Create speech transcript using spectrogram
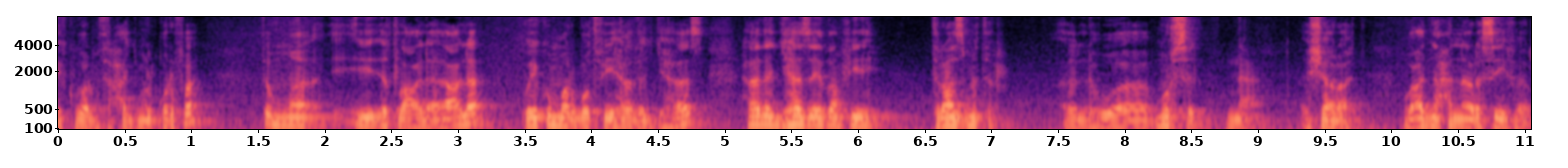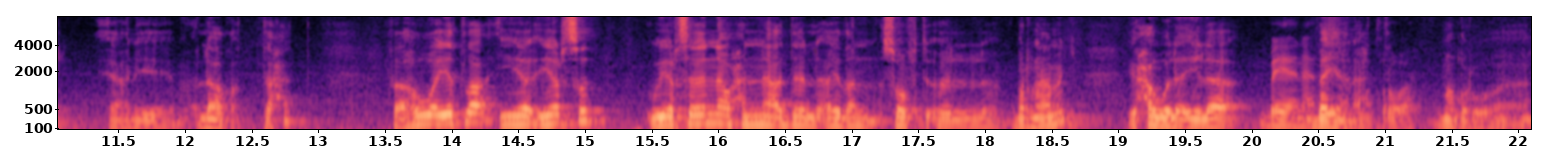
يكبر مثل حجم الغرفة. ثم يطلع على أعلى. ويكون مربوط فيه هذا الجهاز. هذا الجهاز أيضا فيه transmitter اللي هو مرسل نعم. إشارات وعندنا حنا رسيفر يعني لاقط تحت. فهو يطلع يرصد ويرسل لنا وحنا عندنا أيضا soft البرنامج يحول إلى بيانات بيانات. مقروءة. مقروءة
